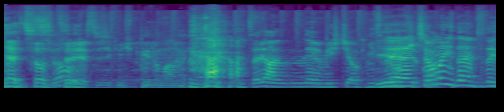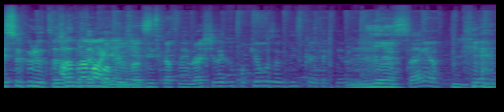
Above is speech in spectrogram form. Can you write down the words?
Nie, co Co? Ty jesteś jakimś piromanem. Serio, a nie wiem, mieliście ognisko na Nie, przykład? czemu nie dałem tutaj suchru? To a żadna potem magia popiół nie z jest. ogniska, to nie braliście tego popiołu z ogniska i tak nie robiliście? Nie. Serio? Nie.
